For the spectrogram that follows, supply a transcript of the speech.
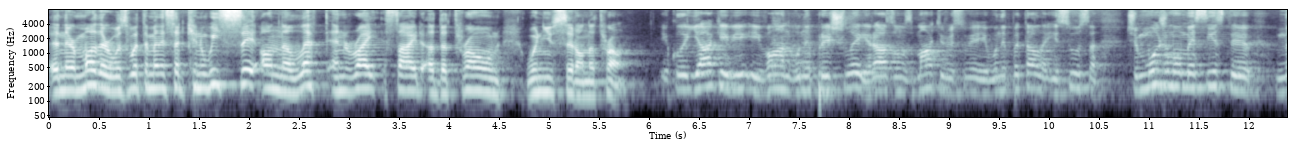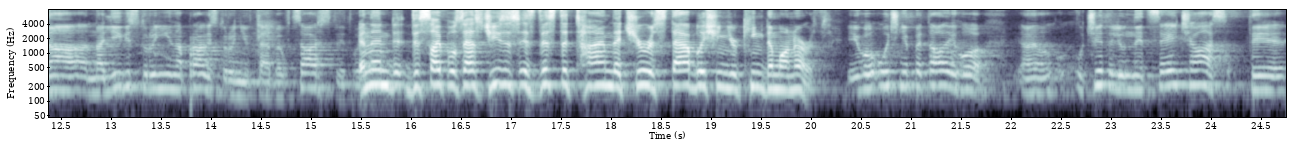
and their mother was with them, and they said, Can we sit on the left and right side of the throne when you sit on the throne? І коли Яків і Іван вони прийшли і разом з матір'ю своєю, вони питали Ісуса, чи можемо ми сісти на, на лівій стороні, на правій стороні в тебе, в царстві And твоєму? then the disciples asked Jesus, Is this the time that you're establishing your kingdom on earth? І Його учні питали його, «Е, учителю, не цей час ти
